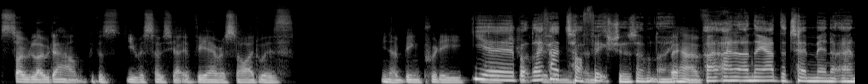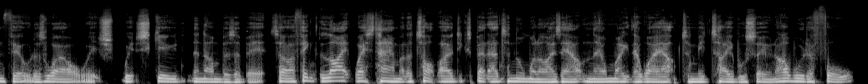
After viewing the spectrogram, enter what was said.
so low down because you associate a Vieira side with, you know, being pretty. you know, yeah, but they've had and- tough and- fixtures, haven't they? They have. And, and they had the ten men at Anfield as well, which which skewed the numbers a bit. So I think, like West Ham at the top, I'd expect that to normalise out, and they'll make their way up to mid-table soon. I would have thought.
